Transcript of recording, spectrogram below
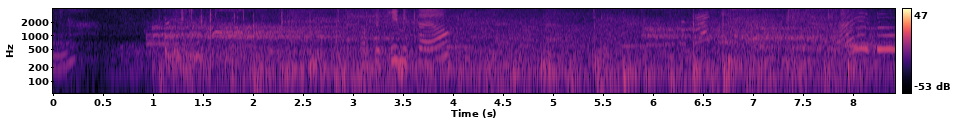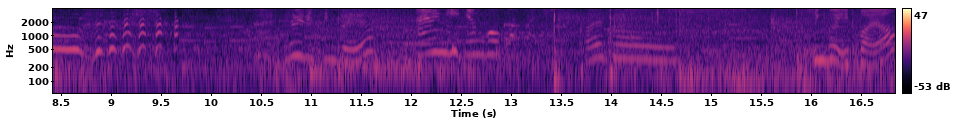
응? 어때 재밌어요? 아이고. 혜민이 친구예요? 하윤이 친구 봐봐. 아이고. 친구 이뻐요?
